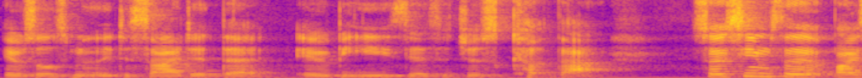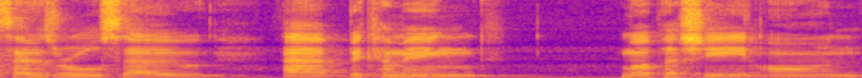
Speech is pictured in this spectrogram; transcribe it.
it was ultimately decided that it would be easier to just cut that. So it seems that buy-siders are also uh, becoming more pushy on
